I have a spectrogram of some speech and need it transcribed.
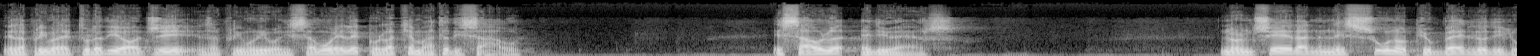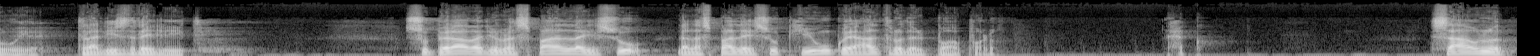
nella prima lettura di oggi, nel primo libro di Samuele, con la chiamata di Saul. E Saul è diverso non c'era nessuno più bello di lui tra gli israeliti. Superava di una spalla in su, dalla spalla in su chiunque altro del popolo. Ecco. Saul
